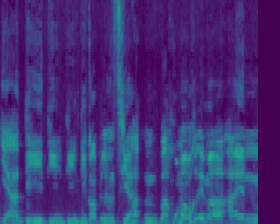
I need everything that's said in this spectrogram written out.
Ja, die, die, die, die Goblins hier hatten, warum auch immer, einen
